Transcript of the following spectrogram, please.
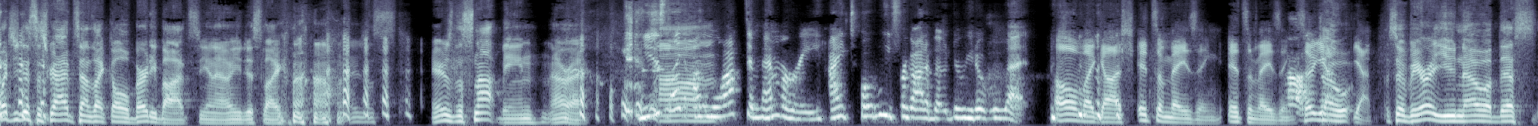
what you just described sounds like old Bertie Bott's. You know, you just like here's, the, here's the snot bean. All right, You just like Um, unlocked a memory. I totally forgot about Dorito roulette. Oh my gosh, it's amazing. It's amazing. So yeah, So- yeah. so Vera, you know of this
